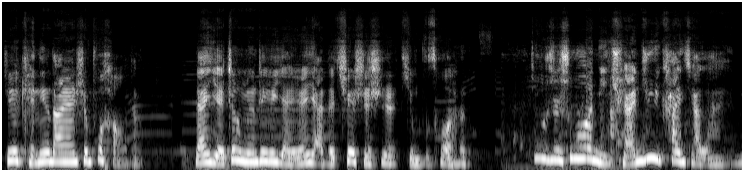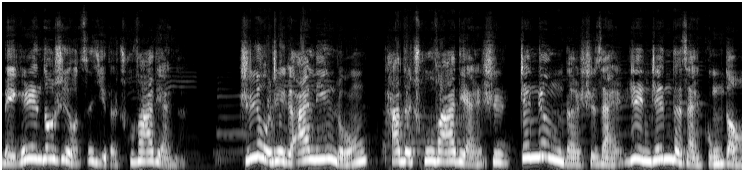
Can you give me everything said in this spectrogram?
这个肯定当然是不好的，但也证明这个演员演的确实是挺不错的。就是说，你全剧看下来，每个人都是有自己的出发点的。只有这个安陵容，她的出发点是真正的是在认真的在宫斗，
